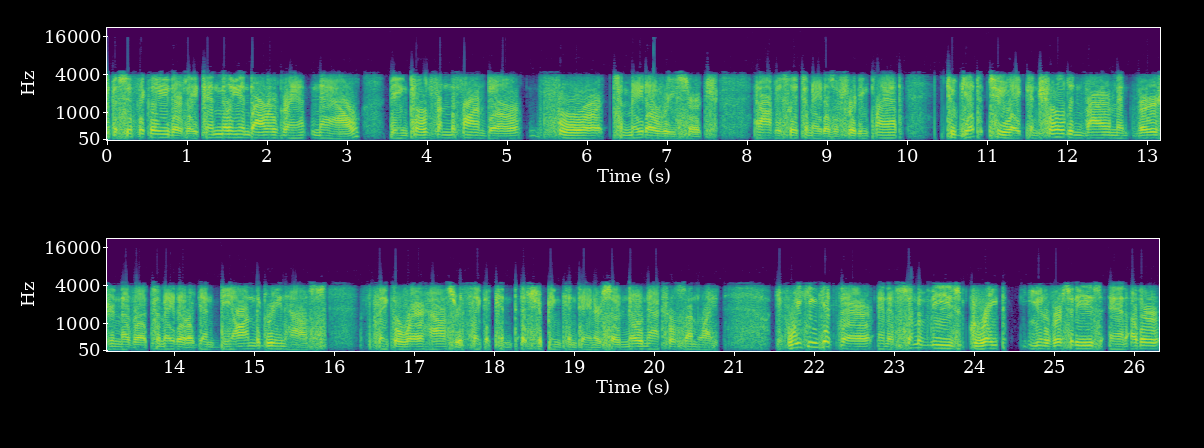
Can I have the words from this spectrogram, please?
specifically, there's a $10 million grant now being pulled from the farm bill for tomato research. And obviously, tomatoes a fruiting plant to get to a controlled environment version of a tomato, again, beyond the greenhouse, think a warehouse or think a, con- a shipping container, so no natural sunlight. If we can get there, and if some of these great universities and other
